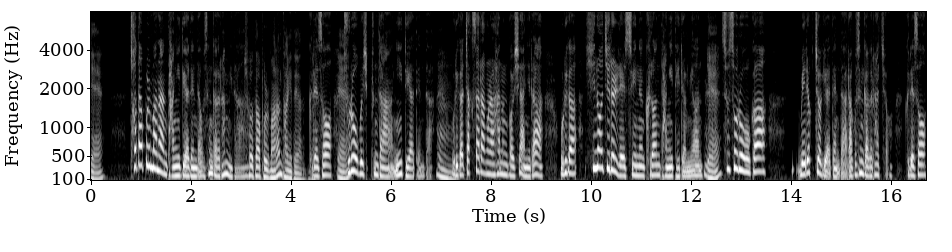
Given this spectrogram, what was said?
예. 쳐다볼 만한 당이 돼야 된다고 생각을 합니다. 쳐다볼 만한 당이 돼야 된다. 그래서 예. 들어오고 싶은 당이 돼야 된다. 음. 우리가 짝사랑을 하는 것이 아니라 우리가 시너지를 낼 수 있는 그런 당이 되려면 예. 스스로가 매력적이어야 된다라고 생각을 하죠. 그래서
